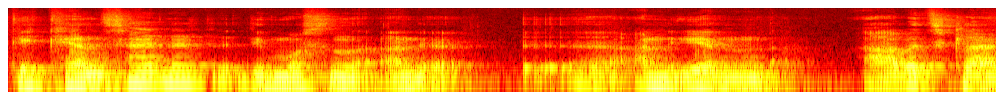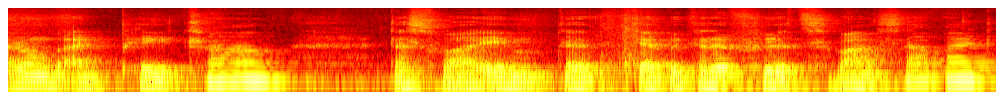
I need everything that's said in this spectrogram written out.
gekennzeichnet, die mussten an, äh, an ihren Arbeitskleidung ein P tragen. Das war eben der, der Begriff für Zwangsarbeit.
